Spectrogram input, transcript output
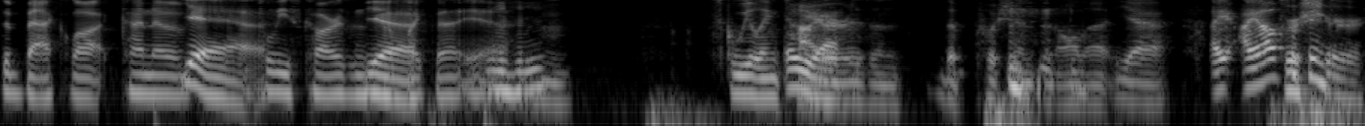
the backlot kind of yeah. police cars and Yeah. stuff like that. Yeah. Mhm. squealing Oh, yeah. tires and the push-ins and all that. Yeah, I, I also For think sure.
